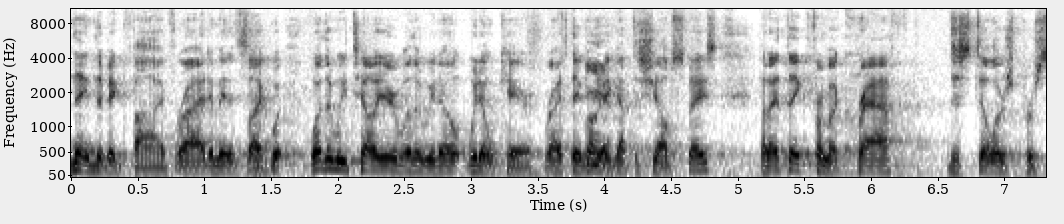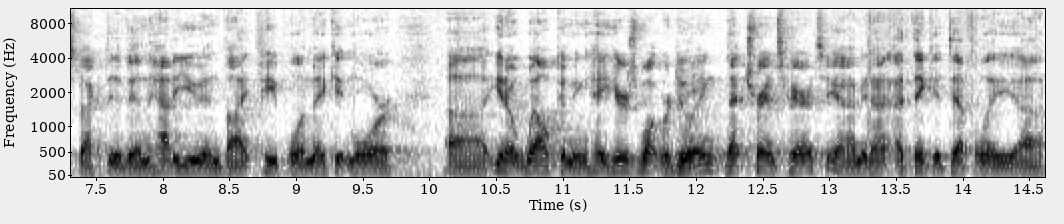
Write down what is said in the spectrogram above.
name the big five, right? I mean, it's like wh- whether we tell you or whether we don't, we don't care, right? They've already Yeah. got the shelf space. But I think from a craft distiller's perspective, and how do you invite people and make it more, uh, you know, welcoming? Hey, here's what we're doing. That transparency. I mean, I, I think it definitely. Uh,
